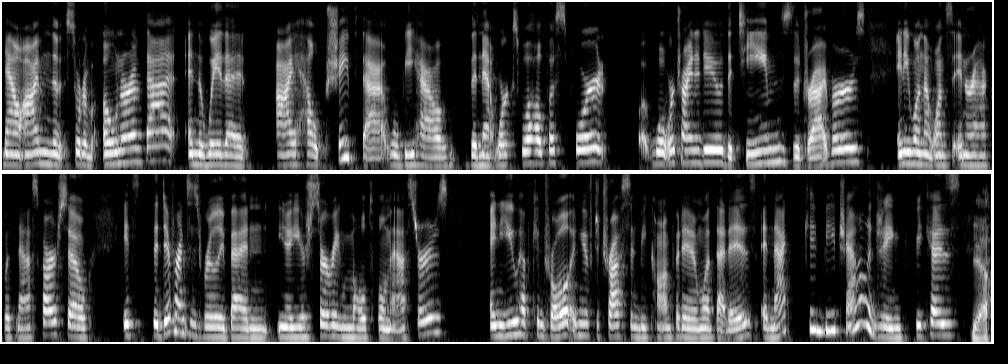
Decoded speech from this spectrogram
now I'm the sort of owner of that, and the way that I help shape that will be how the networks will help us support uh, what we're trying to do, the teams, the drivers, anyone that wants to interact with NASCAR. So it's the difference has really been, you know, you're serving multiple masters and you have control and you have to trust and be confident in what that is. And that can be challenging because yeah.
